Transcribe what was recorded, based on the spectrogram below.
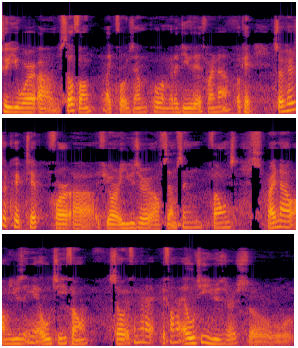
to your um, cell phone. Like for example I'm gonna do this right now. Okay so here's a quick tip for uh, if you are a user of Samsung phones. Right now I'm using an LG phone. So if I'm gonna if I'm an LG user so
